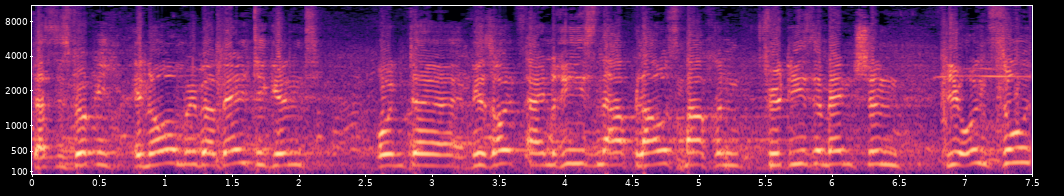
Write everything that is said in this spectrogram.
Das ist wirklich enorm überwältigend und äh, wir sollten einen riesen Applaus machen für diese Menschen, die uns so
